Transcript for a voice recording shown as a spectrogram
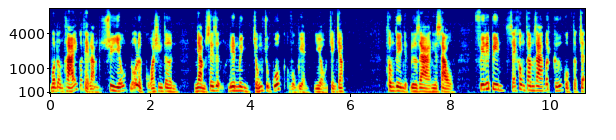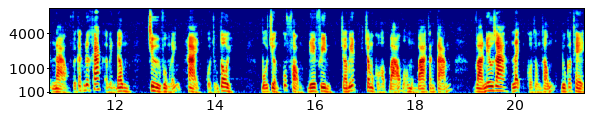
một động thái có thể làm suy yếu nỗ lực của Washington nhằm xây dựng liên minh chống Trung Quốc ở vùng biển nhiều tranh chấp. Thông tin được đưa ra như sau, Philippines sẽ không tham gia bất cứ cuộc tập trận nào với các nước khác ở Biển Đông trừ vùng lãnh hải của chúng tôi. Bộ trưởng Quốc phòng Defin cho biết trong một cuộc họp báo vào hôm 3 tháng 8 và nêu ra lệnh của Tổng thống Duterte.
